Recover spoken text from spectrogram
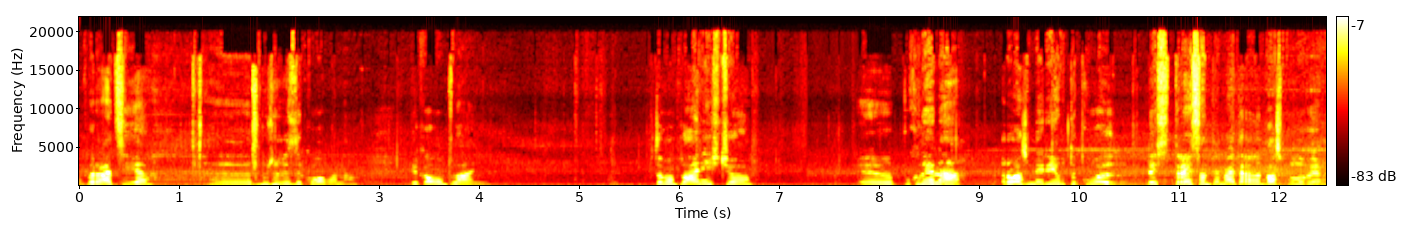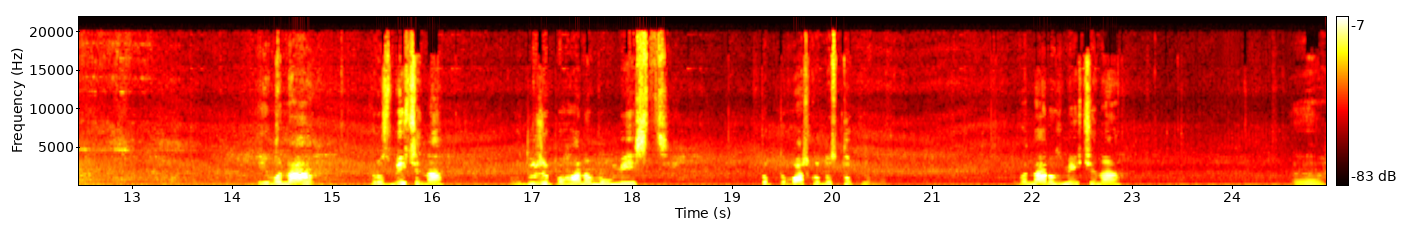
операція е, дуже ризикована. В якому плані? В тому плані, що е, пухлина розмірів такої десь 3 см на 2,5 І вона розміщена в дуже поганому місці, тобто важкодоступному. Вона розміщена, е,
